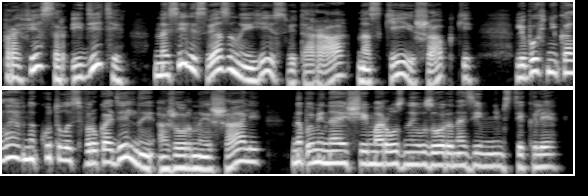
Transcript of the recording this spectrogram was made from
Профессор и дети носили связанные ею свитера, носки и шапки. Любовь Николаевна куталась в рукодельные ажурные шали, напоминающие морозные узоры на зимнем стекле –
